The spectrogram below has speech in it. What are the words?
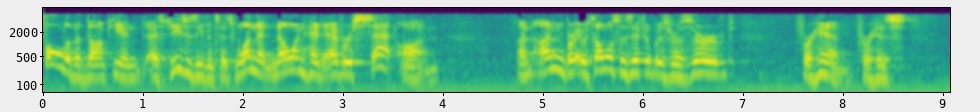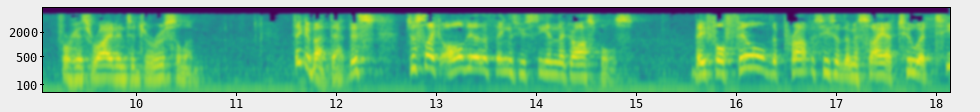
foal of a donkey, and as Jesus even says, one that no one had ever sat on. An unbra- it was almost as if it was reserved for him, for his, for his ride into Jerusalem. Think about that. This, just like all the other things you see in the Gospels, they fulfill the prophecies of the Messiah to a T,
